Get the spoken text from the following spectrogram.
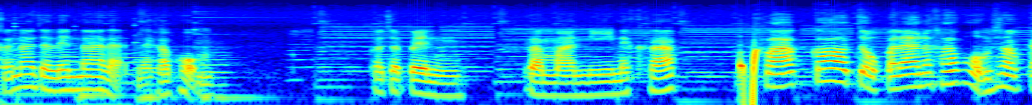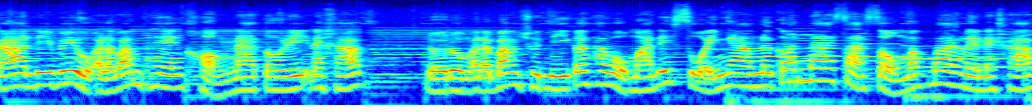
ก็น่าจะเล่นได้แหละนะครับผม ก็จะเป็นประมาณนี้นะครับ ครับก็จบไปแล้วนะครับ ผมสำหรับการรีวิวอัลบั้มเพลงของนาโตรินะครับโดยรวมอัลบั้มชุดนี้ก็ทำออกมาได้สวยงามแล้วก็น่าสะสมมากๆเลยนะครับ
